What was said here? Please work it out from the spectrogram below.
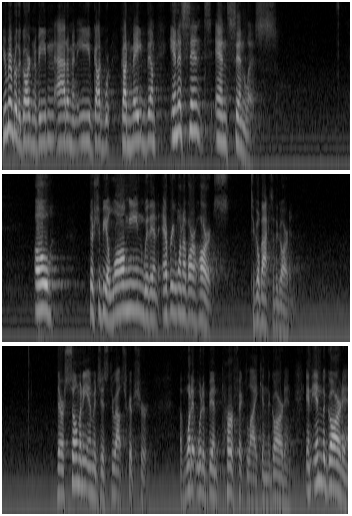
You remember the Garden of Eden, Adam and Eve, God, God made them innocent and sinless. Oh, there should be a longing within every one of our hearts to go back to the garden. There are so many images throughout Scripture of what it would have been perfect like in the garden. And in the garden,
